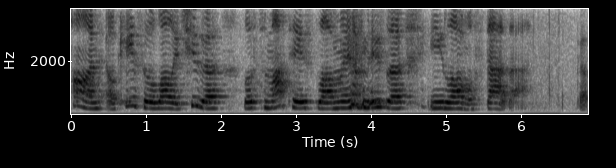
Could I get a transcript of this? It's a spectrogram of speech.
pan, el queso, la lechuga, los tomates, la mayonesa y la mostaza. Go.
